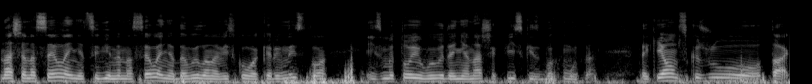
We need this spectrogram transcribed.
наше населення, цивільне населення давило на військове керівництво із метою виведення наших військ із Бахмута. Так я вам скажу так.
